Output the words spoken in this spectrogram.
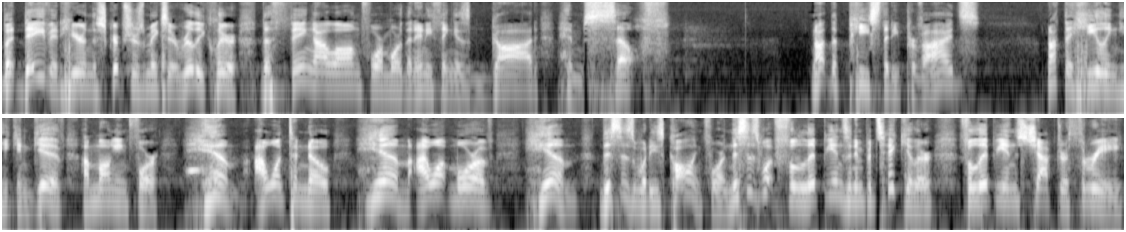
But David here in the scriptures makes it really clear the thing I long for more than anything is God Himself. Not the peace that He provides, not the healing he can give. I'm longing for him. I want to know him. I want more of him. This is what he's calling for. And this is what Philippians, and in particular, Philippians chapter 3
